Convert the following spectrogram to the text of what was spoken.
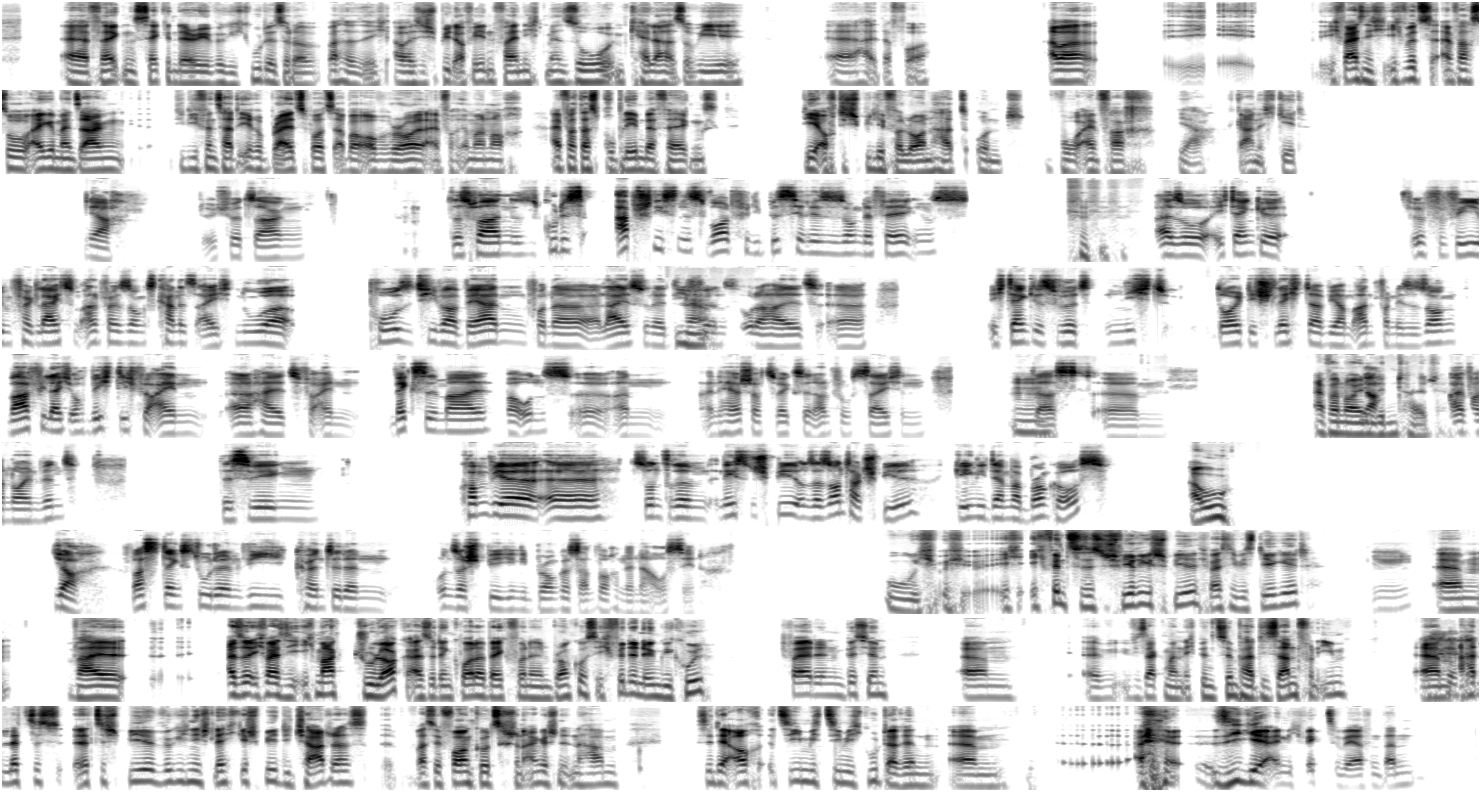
äh, Falcons Secondary wirklich gut ist oder was weiß ich, aber sie spielt auf jeden Fall nicht mehr so im Keller, so wie, äh, halt davor. Aber, ich weiß nicht, ich würde es einfach so allgemein sagen, die Defense hat ihre Bright Spots, aber overall einfach immer noch einfach das Problem der Falcons, die auch die Spiele verloren hat und wo einfach, ja, gar nicht geht. Ja, ich würde sagen das war 'n s gutes abschließendes Wort für die bisherige Saison der Falcons. Also, ich denke, f f wie im Vergleich zum Anfang der Saison kann es eigentlich nur positiver werden von der Leistung der Ja. Defense oder halt, äh ich denke, es wird nicht deutlich schlechter wie am Anfang der Saison. War vielleicht auch wichtig für einen äh, halt für einen Wechsel mal bei uns, äh, an einen Herrschaftswechsel in Anführungszeichen, Mhm. dass, ähm Einfach neuen ja, Wind halt. einfach neuen Wind. Deswegen kommen wir, äh, zu unserem nächsten Spiel, unser Sonntagsspiel gegen die Denver Broncos. Au. Ja, was denkst du denn, wie könnte denn unser Spiel gegen die Broncos am Wochenende aussehen? Uh, ich ich ich ich finde, es ist 'n schwieriges Spiel. Ich weiß nicht, wie's dir geht. Mhm. Ähm, weil, also, ich weiß nicht, ich mag Drew Lock, also den Quarterback von den Broncos. Ich finde den irgendwie cool. Ich feiere den 'n bisschen. Ähm, äh, wie wie sagt man, ich bin Sympathisant von ihm. Ähm, hat letztes letztes Spiel wirklich nicht schlecht gespielt. Die Chargers, äh, was wir vorhin kurz schon angeschnitten haben, sind ja auch ziemlich, ziemlich gut darin, ähm, äh, Siege eigentlich wegzuwerfen dann.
